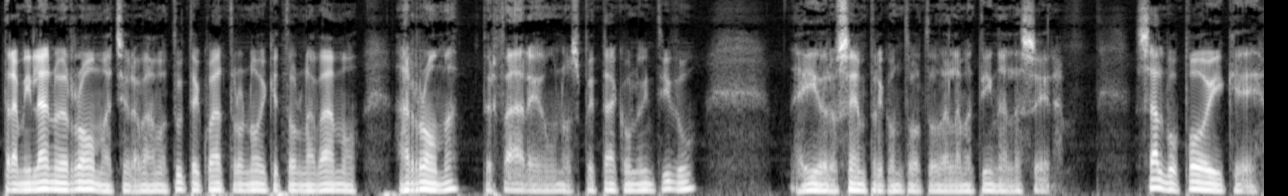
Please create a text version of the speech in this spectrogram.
tra Milano e Roma, c'eravamo tutte e quattro noi che tornavamo a Roma per fare uno spettacolo in tv e io ero sempre con Toto dalla mattina alla sera. Salvo poi che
